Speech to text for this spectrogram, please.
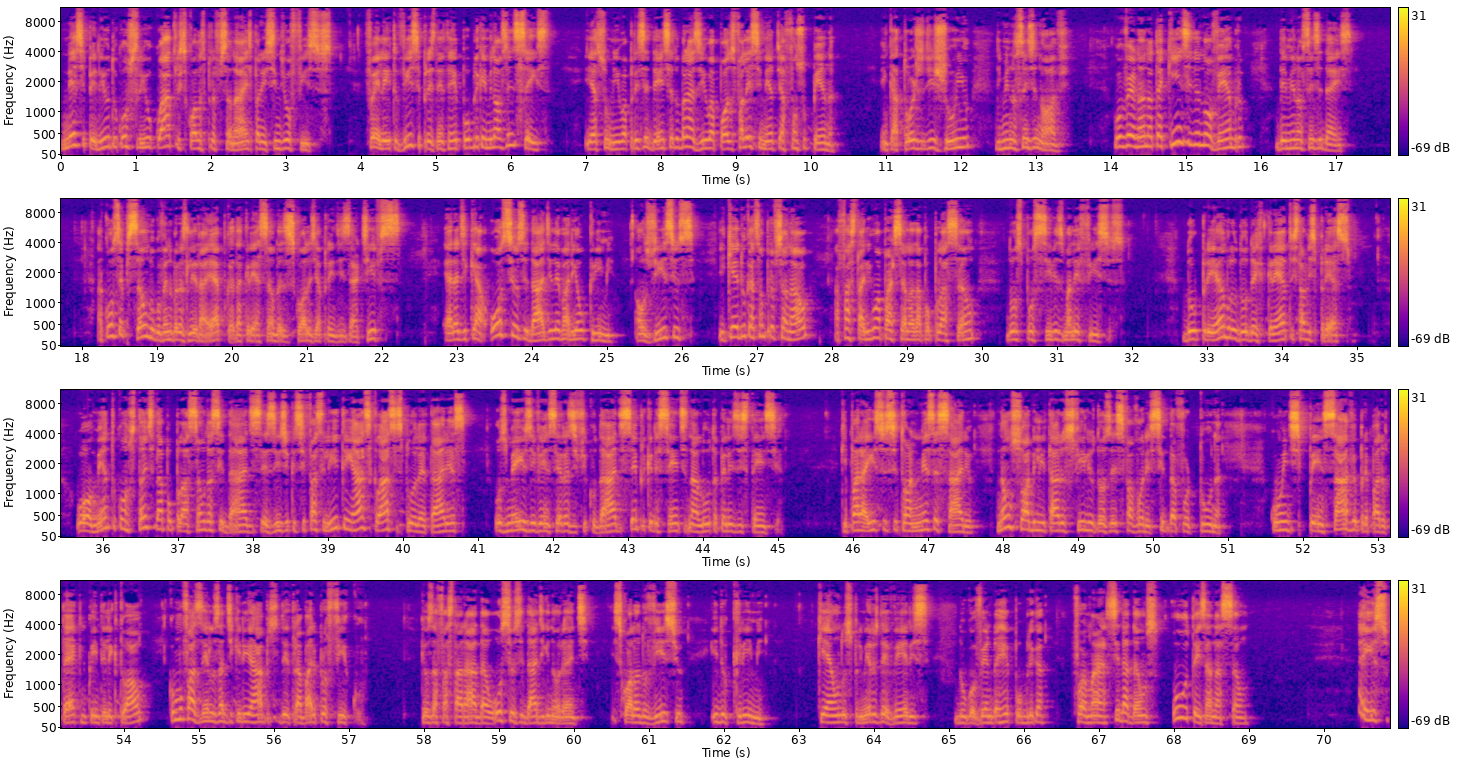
Nesse período, construiu quatro escolas profissionais para o ensino de ofícios. Foi eleito vice-presidente da República em 1906 e assumiu a presidência do Brasil após o falecimento de Afonso Pena, em 14 de junho de 1909, governando até 15 de novembro de 1910. A concepção do governo brasileiro à época da criação das escolas de aprendizes artífices era de que a ociosidade levaria ao crime, aos vícios e que a educação profissional afastaria uma parcela da população dos possíveis malefícios. Do preâmbulo do decreto estava expresso: o aumento constante da população das cidades exige que se facilitem às classes proletárias os meios de vencer as dificuldades sempre crescentes na luta pela existência que para isso se torna necessário não só habilitar os filhos dos desfavorecidos da fortuna com o indispensável preparo técnico e intelectual, como fazê-los adquirir hábitos de trabalho profícuo, que os afastará da ociosidade ignorante, escola do vício e do crime, que é um dos primeiros deveres do governo da República, formar cidadãos úteis à nação. É isso.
